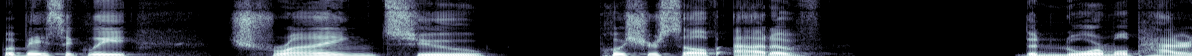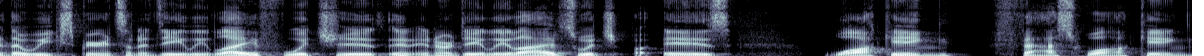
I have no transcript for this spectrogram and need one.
But basically trying to push yourself out of the normal pattern that we experience in a daily life, which is in, in our daily lives, which uh, is walking, fast walking,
